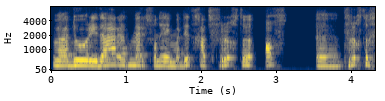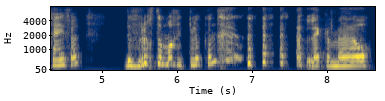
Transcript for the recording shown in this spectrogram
waardoor je daaruit merkt van hé, hey, maar dit gaat vruchten af, uh, vruchten geven. De vruchten mag ik plukken. Lekker muil.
